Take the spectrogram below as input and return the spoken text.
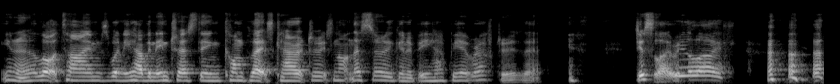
you know a lot of times when you have an interesting complex character it's not necessarily going to be happy ever after is it? Just like real life.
